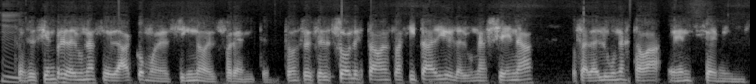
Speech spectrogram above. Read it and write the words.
Hmm. Entonces siempre la luna se da como en el signo del frente. Entonces el sol estaba en Sagitario y la luna llena, o sea, la luna estaba en Géminis.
